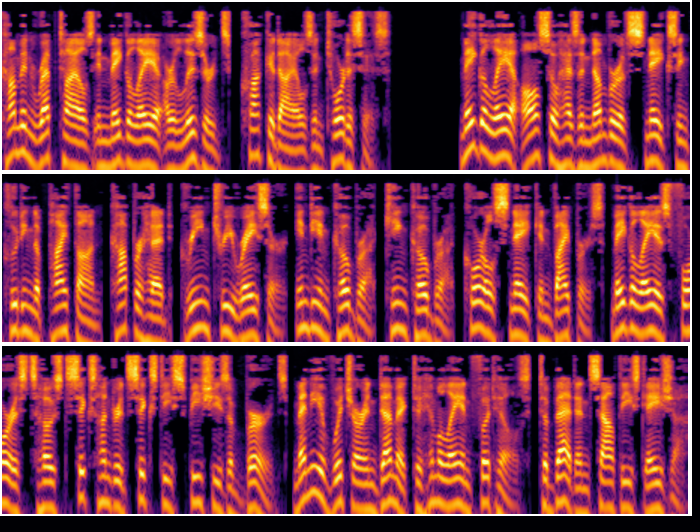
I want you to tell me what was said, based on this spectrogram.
Common reptiles in Meghalaya are lizards, crocodiles and tortoises. Meghalaya also has a number of snakes including the python, copperhead, green tree racer, Indian cobra, king cobra, coral snake and vipers. Meghalaya's forests host 660 species of birds, many of which are endemic to Himalayan foothills, Tibet and Southeast Asia.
